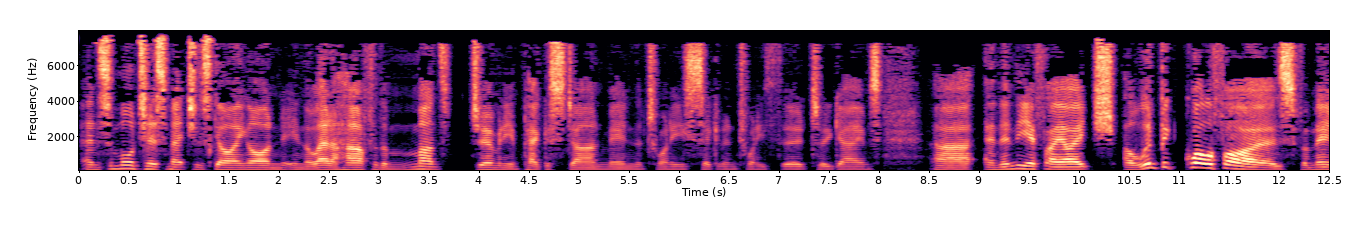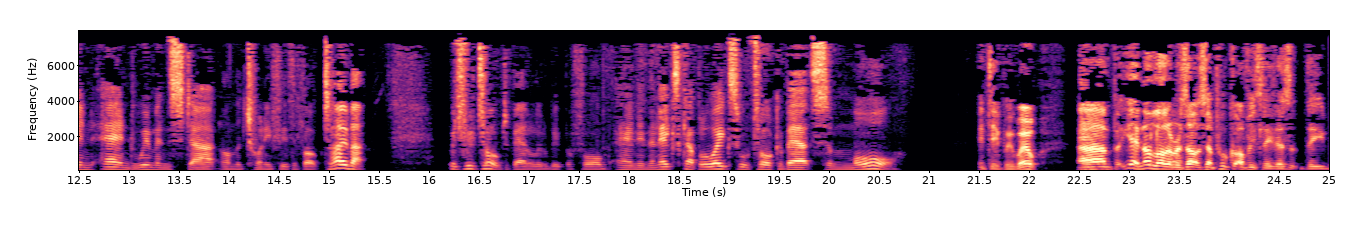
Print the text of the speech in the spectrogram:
and some more test matches going on in the latter half of the month. Germany and Pakistan men, the 22nd and 23rd, two games. Uh, and then the FIH Olympic qualifiers for men and women start on the 25th of October, which we've talked about a little bit before. And in the next couple of weeks, we'll talk about some more. Indeed, we will. Um, but yeah, not a lot of results. Obviously, there's the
